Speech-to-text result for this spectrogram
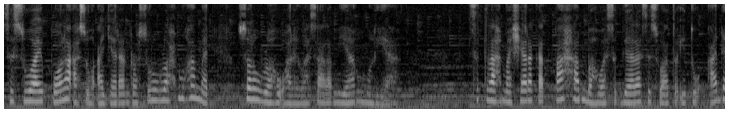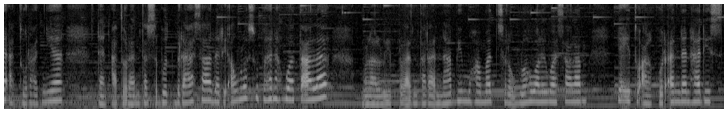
sesuai pola asuh ajaran Rasulullah Muhammad Shallallahu Alaihi Wasallam yang mulia. Setelah masyarakat paham bahwa segala sesuatu itu ada aturannya dan aturan tersebut berasal dari Allah Subhanahu wa taala melalui pelantaran Nabi Muhammad Shallallahu alaihi wasallam yaitu Al-Qur'an dan hadis,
